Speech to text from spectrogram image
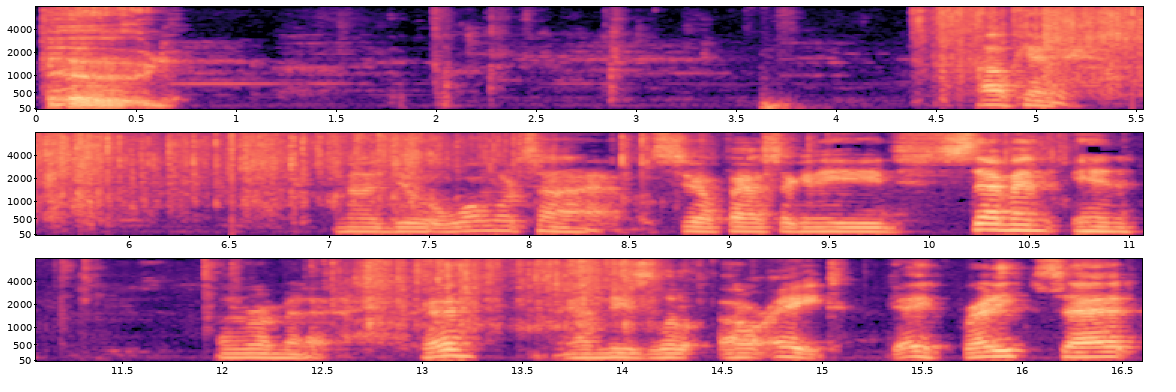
food. Okay. I'm gonna do it one more time. Let's see how fast I can eat seven in under a minute. Okay? And these little or eight. Okay, ready, set,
